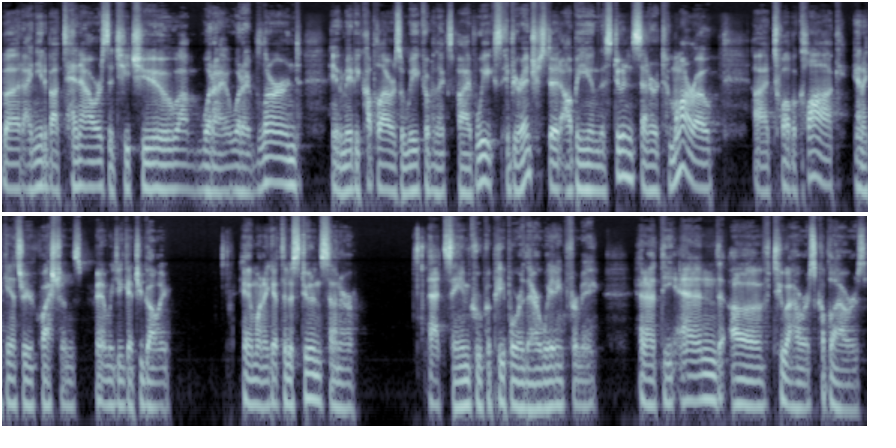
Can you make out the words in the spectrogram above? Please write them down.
but I need about 10 hours to teach you um, what I what I've learned, you know, maybe a couple hours a week over the next five weeks. If you're interested, I'll be in the student center tomorrow uh, at 12 o'clock and I can answer your questions and we can get you going. And when I get to the student center, that same group of people were there waiting for me. And at the end of two hours, a couple hours,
